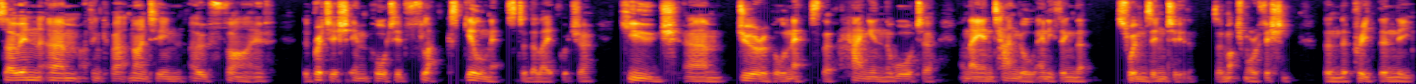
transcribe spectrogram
So in um, I think about 1905, the British imported flax gill nets to the lake, which are huge, um, durable nets that hang in the water and they entangle anything that swims into them. So much more efficient than the pre- than the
